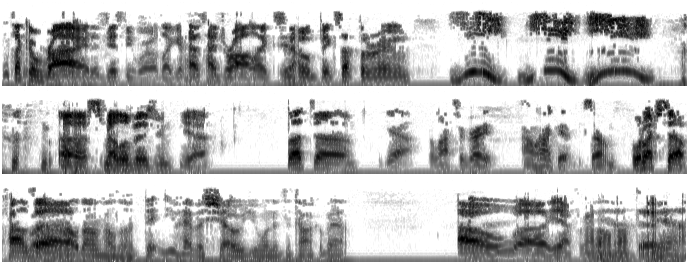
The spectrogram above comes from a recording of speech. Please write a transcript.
It's like a ride at Disney World. Like it has hydraulics. You Yeah. know, picks up the room. Yee, yee, yee. uh, smell-o-vision. Yeah, but uh, yeah, the lights are great. I like it. So, what about yourself? How's Well, uh? hold on, hold on. Didn't you have a show you wanted to talk about? Oh, uh, yeah, I forgot all about that. Yeah.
